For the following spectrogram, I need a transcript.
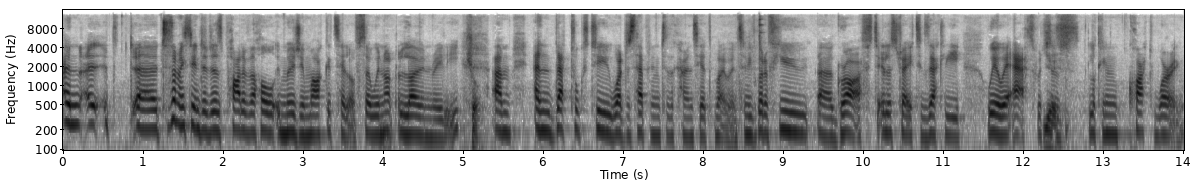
and uh, uh, to some extent it is part of a whole emerging market sell-off, so we're not alone really. Sure. Um, and that talks to what is happening to the currency at the moment. And you've got a few uh, graphs to illustrate exactly where we're at, which yes. is looking quite worrying.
